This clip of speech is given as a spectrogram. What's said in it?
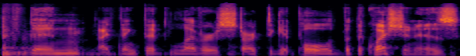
then I think that levers start to get pulled. But the question is,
